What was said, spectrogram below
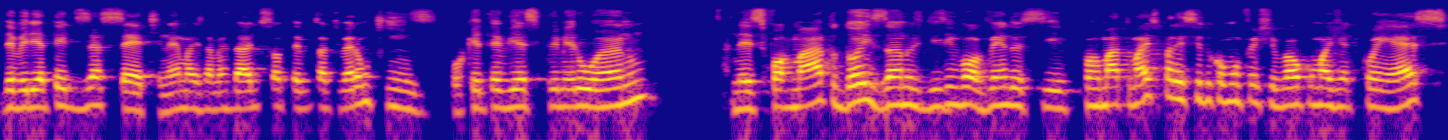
Deveria ter 17, né? Mas na verdade só, teve, só tiveram 15, porque teve esse primeiro ano nesse formato, dois anos desenvolvendo esse formato mais parecido como um festival como a gente conhece.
